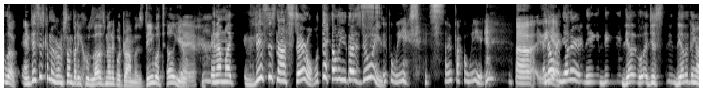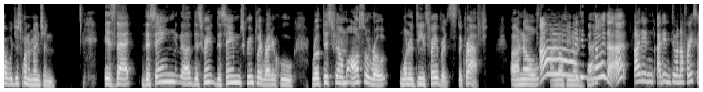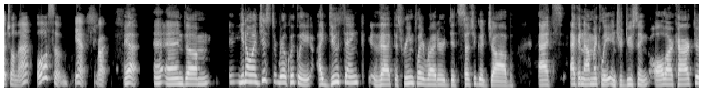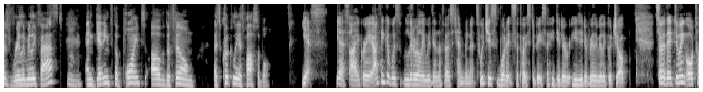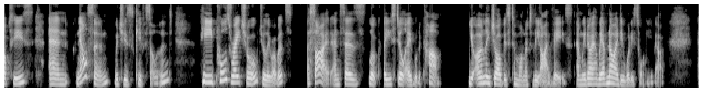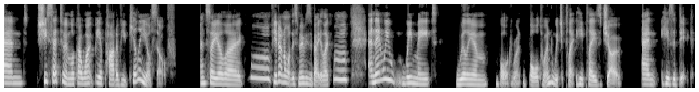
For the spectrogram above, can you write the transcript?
look, and this is coming from somebody who loves medical dramas. Dean will tell you, Yeah, yeah. and I'm like, this is not sterile. What the hell are you guys doing? Super weird. It's so fucking weird. Uh, No, yeah. and the other, the, the, the other, just the other thing I would just want to mention is that the same, uh, the screen, the same screenplay writer who wrote this film also wrote one of Dean's favorites, The Craft. I don't know. I don't know if you Oh, know I didn't that. know that. I didn't. I didn't do enough research on that. Awesome. Yeah. Right. Yeah, and, and um, you know, and just real quickly, I do think that the screenplay writer did such a good job at economically introducing all our characters really, really fast Mhm. and getting to the point of the film as quickly as possible. Yes. Yes, I agree. I think it was literally within the first ten minutes, which is what it's supposed to be. So he did a he did a really really good job. So they're doing autopsies, and Nelson, which is Kiefer Sutherland, he pulls Rachel, Julia Roberts, aside and says, "Look, are you still able to come? Your only job is to monitor the IVs, and we don't we have no idea what he's talking about." And she said to him, "Look, I won't be a part of you killing yourself." And so you're like, "Hmm, hmm, if you don't know what this movie's about, you're like, hmm. And then we we meet William Baldwin, Baldwin, which play, he plays Joe, and he's a dick.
